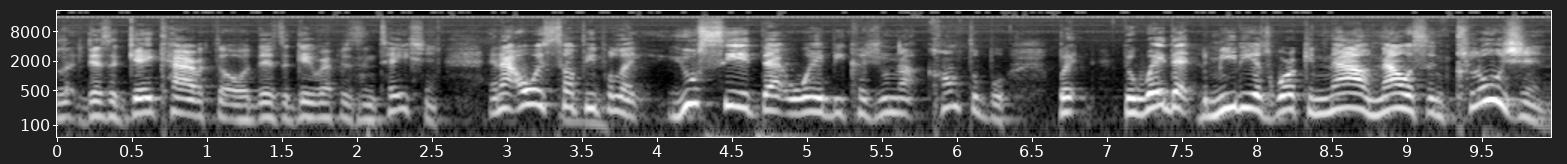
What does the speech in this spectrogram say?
like, there's a gay character or there's a gay representation, and I always tell mm-hmm. people like you see it that way because you're not comfortable, but the way that the media is working now, now it's inclusion.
